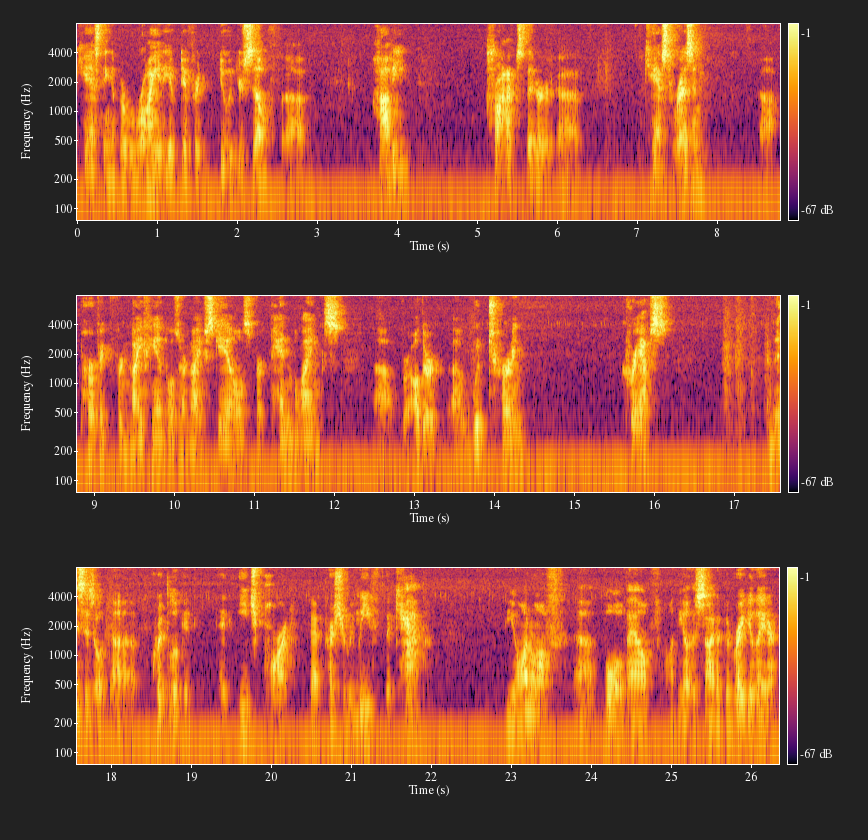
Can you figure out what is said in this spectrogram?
casting a variety of different do-it-yourself uh, hobby products that are uh, cast resin. Uh, perfect for knife handles or knife scales, for pen blanks, uh, for other uh, wood turning crafts. And this is a, a quick look at, at each part, that pressure relief, the cap, the on-off uh, ball valve on the other side of the regulator.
